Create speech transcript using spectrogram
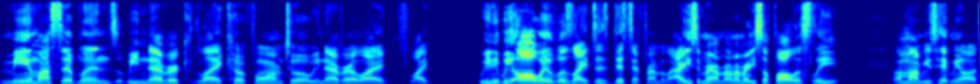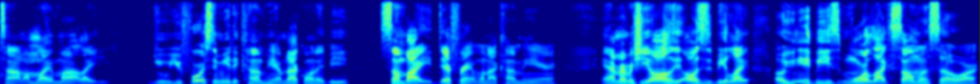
Me and my siblings, we never like conform to it. We never like like we we always was like just distant from it. Like I used to remember, I remember I used to fall asleep. And my mom used to hit me all the time. I'm like, mom, like you you forcing me to come here. I'm not going to be somebody different when I come here. And I remember she always always be like, "Oh, you need to be more like so and so or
